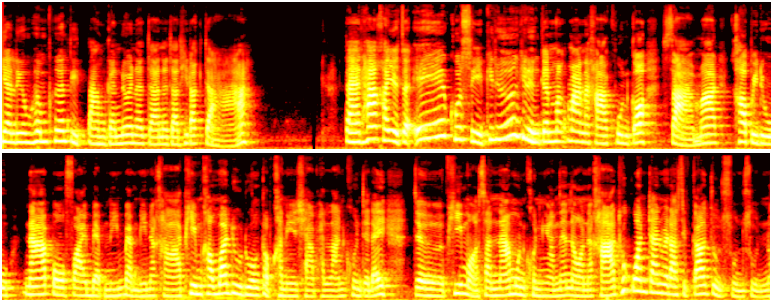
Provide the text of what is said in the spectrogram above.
อย่าลืมเพิ่มเพื่อนติดตามกันด้วยนะจ๊ะนะจ๊ะที่รักจ๋าแต่ ถ้าใครอยากจะเอ๊ะคุณสีคิดถึงคิดถึงกันมาก ๆนะคะ คุณก็สามารถเข้าไปดูหน้าโปรไฟล์แบบนี้แบบนี้นะคะ พิมพ์คำว่าดูดวงกับคเนชาพันล้านคุณจะได้เจอพี่หมอสันน้ามนคนงามแน่นอนนะคะ ทุกวันจันทร์เวลา 19.00น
